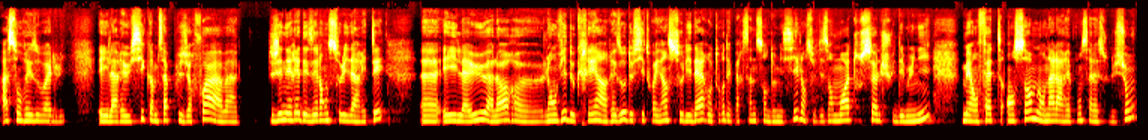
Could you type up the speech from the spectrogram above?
à son réseau à lui. Et il a réussi comme ça plusieurs fois à, à générer des élans de solidarité euh, et il a eu alors euh, l'envie de créer un réseau de citoyens solidaires autour des personnes sans domicile en se disant moi tout seul je suis démuni, mais en fait ensemble on a la réponse à la solution.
